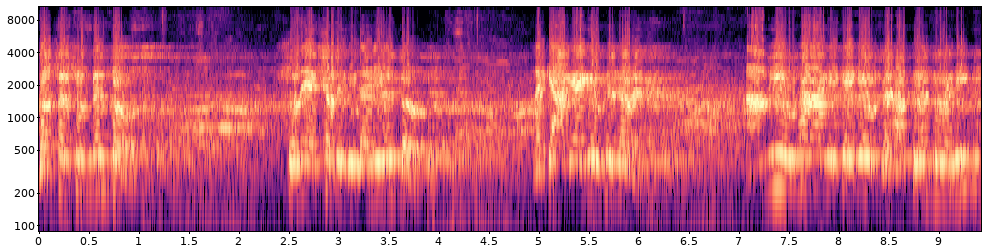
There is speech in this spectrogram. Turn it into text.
দর্শক শুনবেন তো? শুনে একসাথে বিদায় নেবেন তো? নাকি আগে আগে উঠে যাবেন? আমি ওঠার আগে কে কে উঠবেন হাত তুলেন তুমি কি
